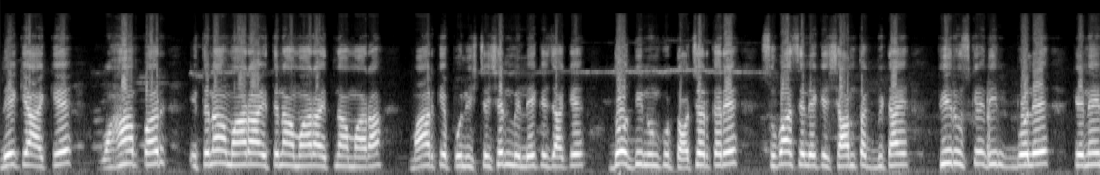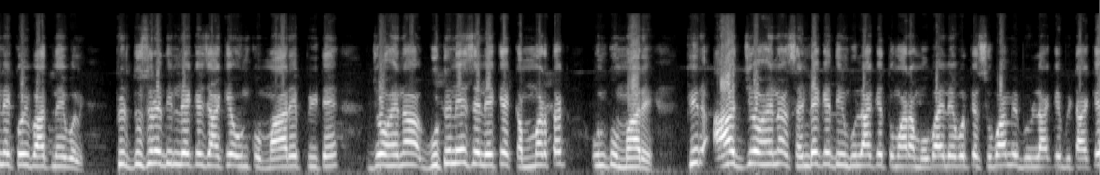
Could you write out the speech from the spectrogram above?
लेके आके वहाँ पर इतना मारा इतना मारा इतना मारा, मार के पुलिस स्टेशन में लेके जाके दो दिन उनको टॉर्चर करे, सुबह से लेके शाम तक बिठाए, फिर उसके दिन बोले कि, नहीं नहीं, कोई बात नहीं बोले। फिर दूसरे दिन लेके जाके उनको मारे पीटे जो है ना घुटने से लेके कमर तक उनको मारे। फिर आज जो है ना संडे के दिन बुला के तुम्हारा मोबाइल है बोल के सुबह में बुला के बिठा के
